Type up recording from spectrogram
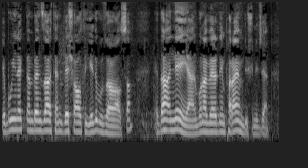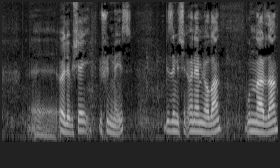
E bu inekten ben zaten 5-6-7 buzağı alsam e daha ne yani buna verdiğim parayı mı düşüneceğim? E, öyle bir şey düşünmeyiz. Bizim için önemli olan bunlardan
